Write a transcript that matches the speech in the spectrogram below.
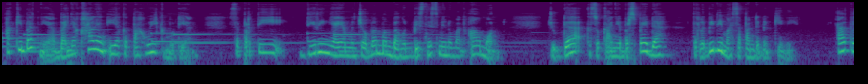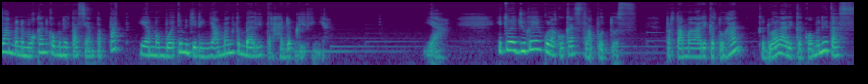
Akibatnya, banyak hal yang ia ketahui kemudian, seperti dirinya yang mencoba membangun bisnis minuman almond, juga kesukaannya bersepeda, terlebih di masa pandemi kini. El telah menemukan komunitas yang tepat yang membuatnya menjadi nyaman kembali terhadap dirinya. Ya, itulah juga yang kulakukan setelah putus. Pertama lari ke Tuhan, kedua lari ke komunitas.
